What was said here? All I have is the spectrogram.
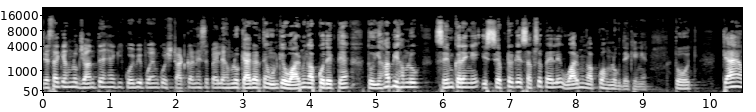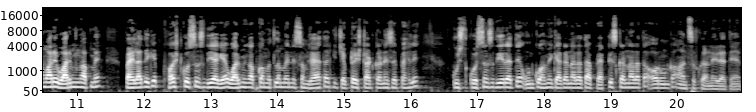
जैसा कि हम लोग जानते हैं कि कोई भी पोएम को स्टार्ट करने से पहले हम लोग क्या करते हैं, उनके वार्मिंग आपको देखते हैं। तो यहाँ भी हम लोग सेम करेंगे। इस चैप्टर के सबसे पहले वार्मिंग आपको हम लोग देखेंगे। तो क्या है हमारे वार्मिंग अप में? पहला देखिए फ़र्स्ट क्वेश्चन दिया गया। वार्मिंग अप का मतलब मैंने समझाया था कि चैप्टर स्टार्ट करने से पहले कुछ क्वेश्चंस दिए रहते हैं। उनको हमें क्या करना रहता है? प्रैक्टिस करना रहता है और उनका आंसर करने रहते हैं।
